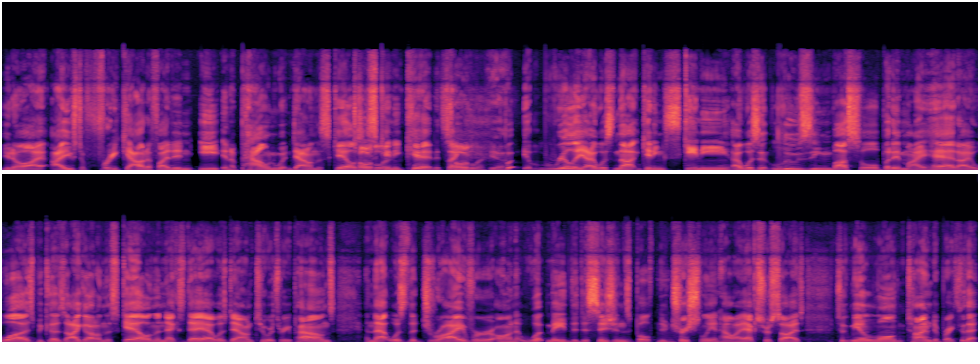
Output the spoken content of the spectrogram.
you know i, I used to freak out if i didn't eat and a pound went down on the scale totally. as a skinny kid it's like totally. yeah. but really i was not getting skinny i wasn't losing muscle but in my head i was because i got on the scale and the next day i was down two or three pounds and that was the driver on what made the decisions both mm. nutritionally and how i exercise it took me a long time to break through that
